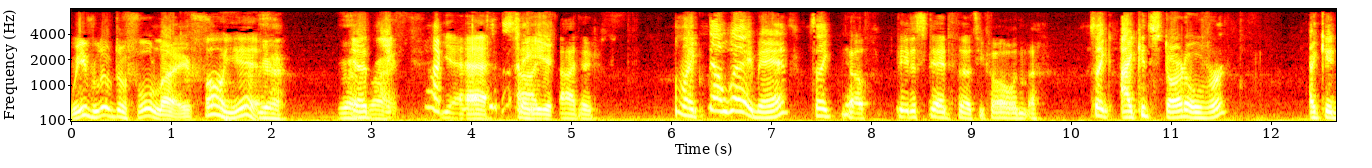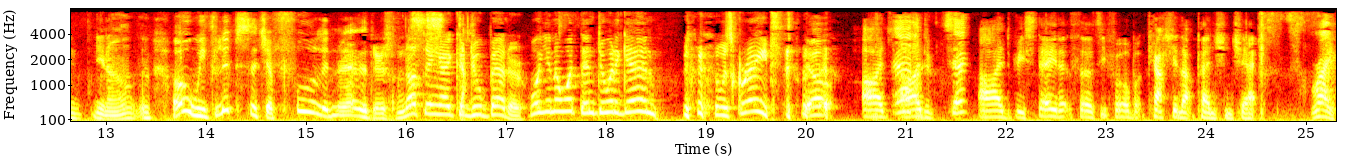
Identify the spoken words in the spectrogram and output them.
we've lived a full life. Oh yeah. Yeah. Yeah, right. like, Yeah, Say I. I do. I'm like, no way, man. It's like, No, they'd have stayed 34, wouldn't they? It's like I could start over. I can, you know, oh, we've lived such a fool and uh, There's nothing I could do better. Well, you know what? Then do it again. it was great. No, I'd, Yeah, I'd, I'd be staying at 34, but cashing that pension check. Right,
